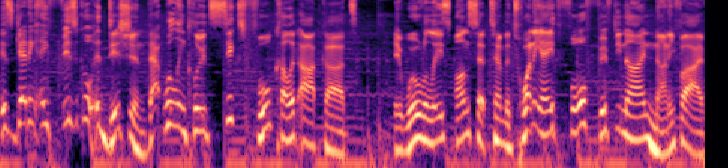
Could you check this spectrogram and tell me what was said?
is getting a physical edition that will include six full colored art cards. It will release on September 28th for $59.95.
